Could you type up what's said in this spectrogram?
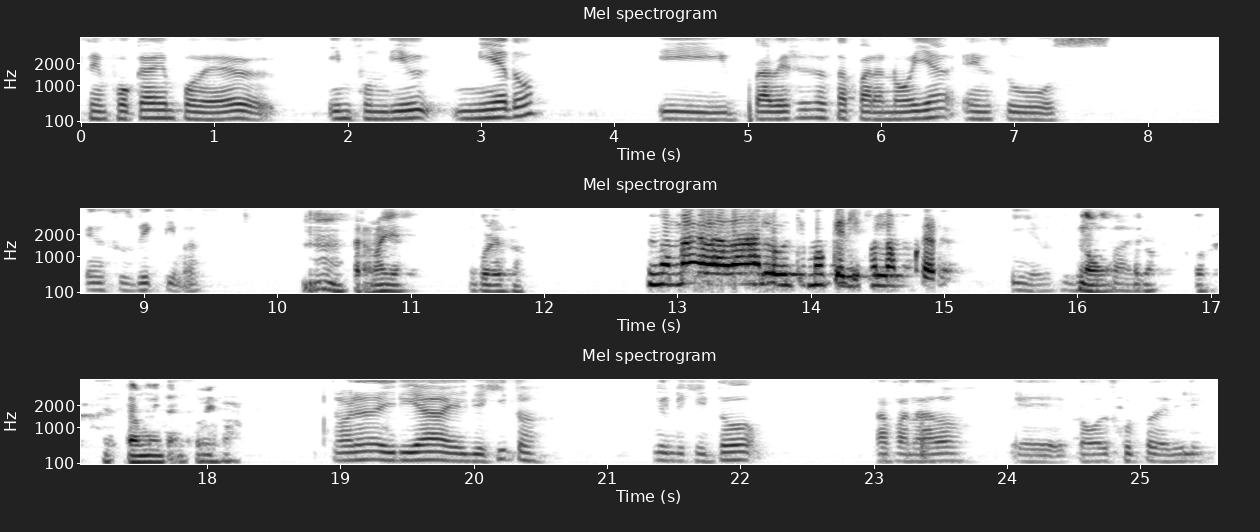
se enfoca en poder infundir miedo y a veces hasta paranoia en sus en sus víctimas. Mmm, paranoia. Qué curioso. No me agrada lo último que dijo la mujer. Miedo, No, pero uf, está muy intenso, mijo. Ahora iría el viejito. El viejito afanado, que todo es culpa de Billy.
